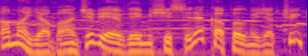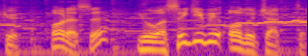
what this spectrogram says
Ama yabancı bir evdeymiş hissine kapılmayacak çünkü orası yuvası gibi olacaktır.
